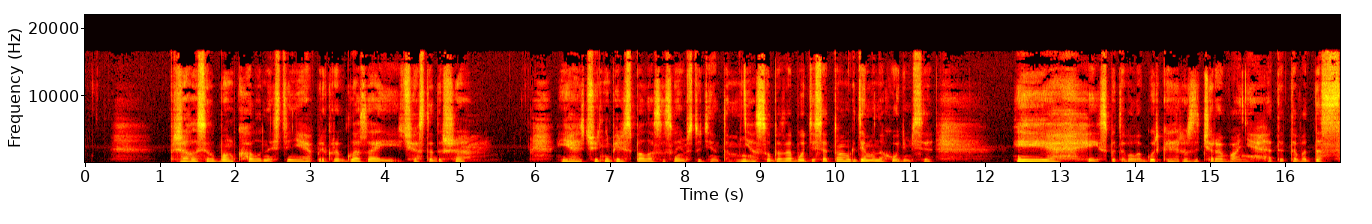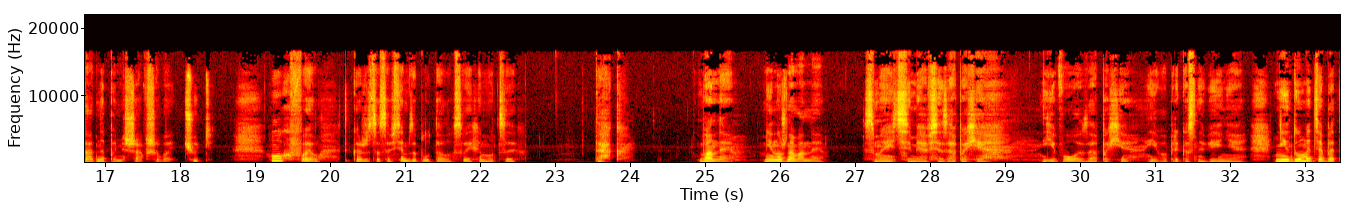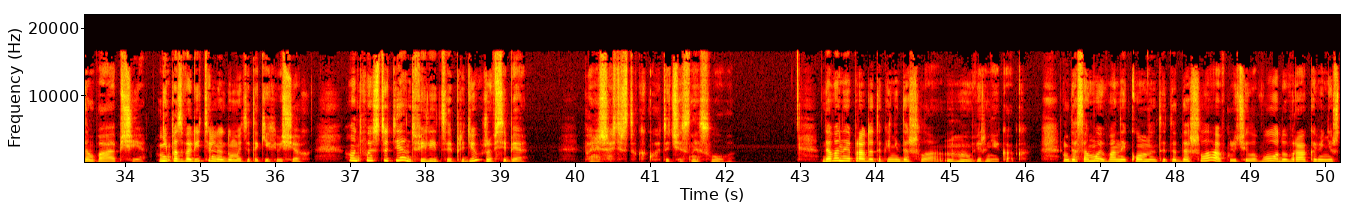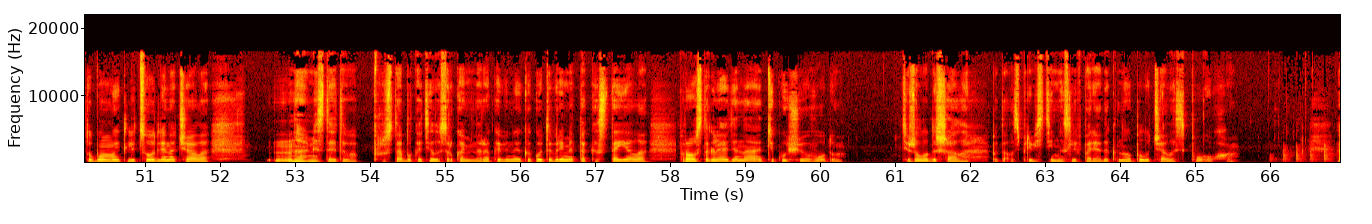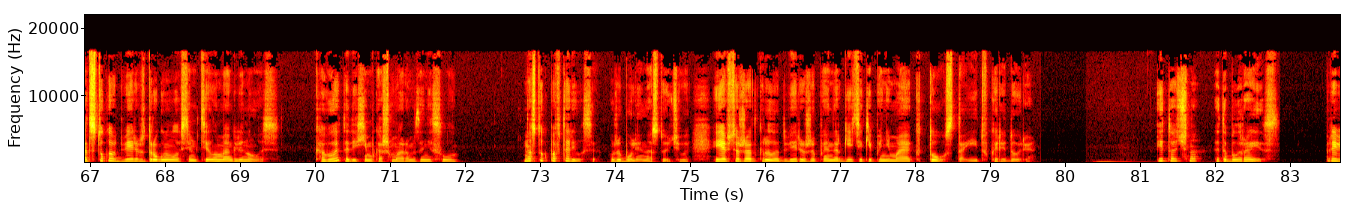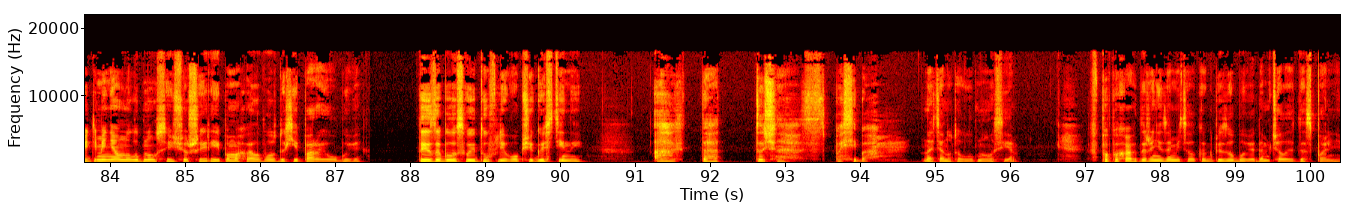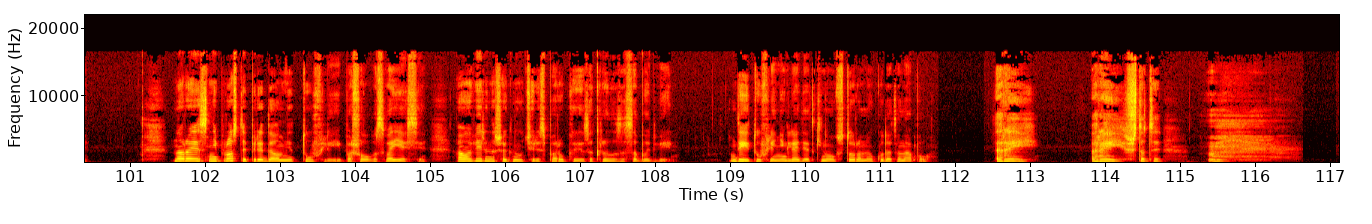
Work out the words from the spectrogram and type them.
Прижалась лбом к холодной стене, прикрыв глаза и часто дыша. Я чуть не переспала со своим студентом, не особо заботясь о том, где мы находимся — и, и испытывала горькое разочарование от этого досадно помешавшего чуть. Ох, Фэл, ты, кажется, совсем заплутала в своих эмоциях. Так, ванная. Мне нужна ванная. Смыть себя все запахи, его запахи, его прикосновения. Не думать об этом вообще. Непозволительно думать о таких вещах. Он твой студент, Фелиция, приди уже в себя. Помешательство какое-то, честное слово. До ванной я, правда, так и не дошла. Ну, вернее, как. До самой ванной комнаты-то дошла, включила воду в раковине, чтобы умыть лицо для начала. Но вместо этого просто облокотилась руками на раковину и какое-то время так и стояла, просто глядя на текущую воду. Тяжело дышала, пыталась привести мысли в порядок, но получалось плохо. От стука в дверь вздрогнула всем телом и оглянулась. Кого это лихим кошмаром занесло? Но повторился, уже более настойчиво, и я все же открыла дверь уже по энергетике, понимая, кто стоит в коридоре. И точно, это был Рейс. При виде меня он улыбнулся еще шире и помахал в воздухе парой обуви. «Ты забыла свои туфли в общей гостиной». «Ах, да, точно, спасибо», — натянуто улыбнулась я. В попыхах даже не заметила, как без обуви домчалась до спальни. Но Рейс не просто передал мне туфли и пошел во свояси, а уверенно шагнул через порог и закрыл за собой дверь. Да и туфли, не глядя, откинул в сторону куда-то на пол. «Рэй! Рэй, что ты...»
